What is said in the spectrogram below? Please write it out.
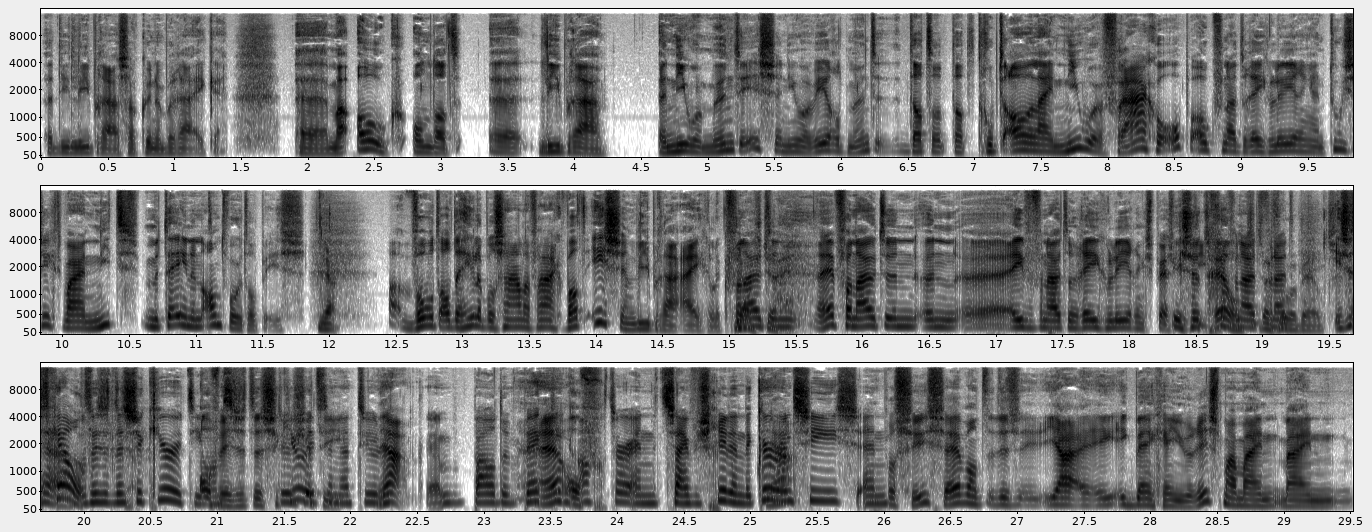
die Libra zou kunnen bereiken, maar ook omdat Libra een nieuwe munt is, een nieuwe wereldmunt, dat, er, dat roept allerlei nieuwe vragen op, ook vanuit regulering en toezicht, waar niet meteen een antwoord op is. Ja bijvoorbeeld al de hele basale vraag: wat is een Libra eigenlijk? Vanuit een, hè, vanuit een, een uh, even vanuit een reguleringsperspectief. Is het geld vanuit, bijvoorbeeld? is het Ja, geld? Of is het een security? Of is het een Er security? zit natuurlijk een bepaalde backing of- achter. En het zijn verschillende currencies. En Precies, hè? want dus, ja, ik ik ben geen jurist, maar mijn, mijn,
